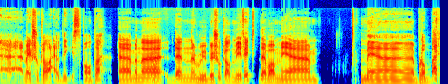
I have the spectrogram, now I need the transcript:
uh, Melkesjokolade er jo diggest, på en måte. Eh, men eh, den Ruby-sjokoladen vi fikk, det var med med blåbær.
